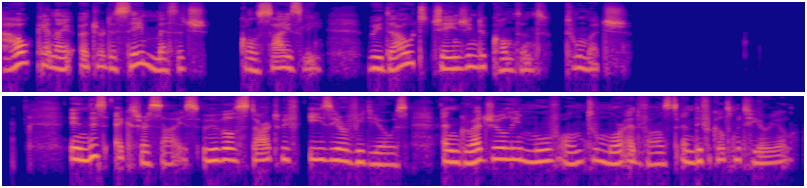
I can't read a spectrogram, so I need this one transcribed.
How can I utter the same message concisely without changing the content too much? In this exercise, we will start with easier videos and gradually move on to more advanced and difficult material.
